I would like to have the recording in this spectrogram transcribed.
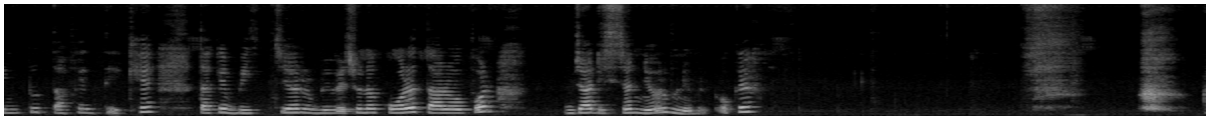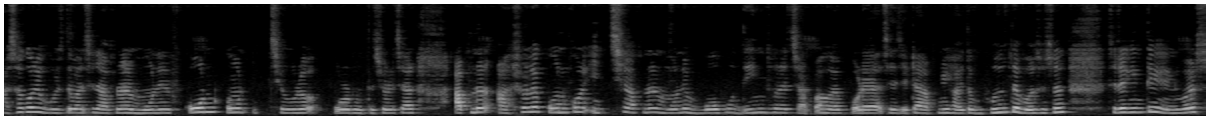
কিন্তু তাকে দেখে, তাকে বিচার, বিবেচনা করে তার ওপর যা ডিসিশন নেওয়ার, নেবেন ওকে আশা করি বুঝতে পারছেন আপনার মনের কোন কোন ইচ্ছেগুলো পূরণ হতে চলেছে। আর আপনার আসলে কোন কোন ইচ্ছে আপনার মনে বহু দিন ধরে চাপা হয়ে পড়ে আছে, যেটা আপনি হয়তো ভুলতে বসেছেন, সেটা কিন্তু ইউনিভার্স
